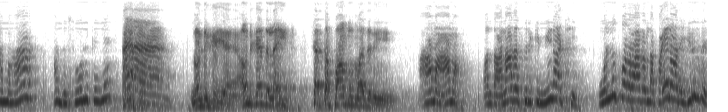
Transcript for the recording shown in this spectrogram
ஆமா அந்த சோழிக்கைய? நொண்டிக்கைய அவனுக்கு ஏத்த லைட் செத்த பாம்பு மாதிரி. ஆமா ஆமா. அந்த அநாத சிரிக்கு மீனாட்சி ஒண்ணு குறவாத அந்த பையனோட இருந்து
